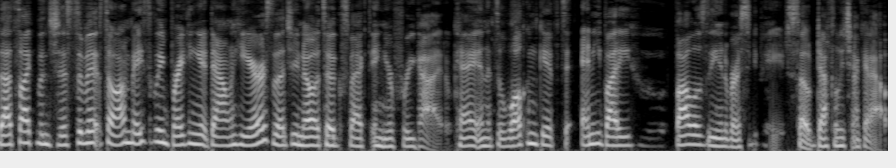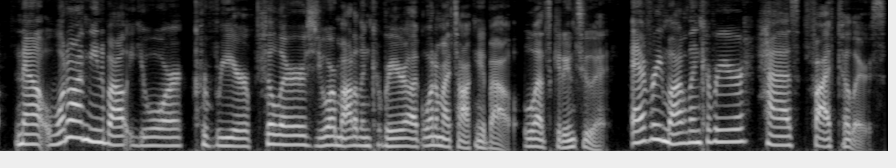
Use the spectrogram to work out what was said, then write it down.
That's like the gist of it. So I'm basically breaking it down here so that you know what to expect in your free guide. Okay. And it's a welcome gift to anybody who follows the university page. So definitely check it out. Now, what do I mean about your career pillars, your modeling career? Like, what am I talking about? Let's get into it. Every modeling career has five pillars,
